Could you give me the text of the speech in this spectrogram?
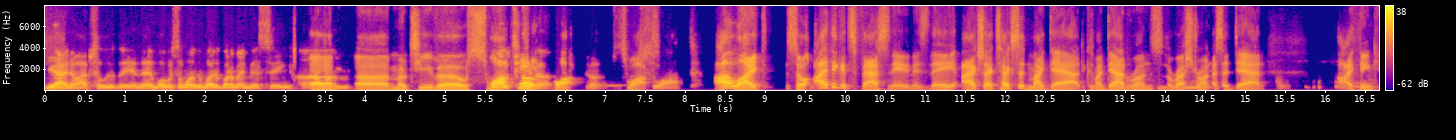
Yeah, I know, absolutely. And then what was the one? What, what am I missing? Um, um uh, Motivo swap. Motivo. Oh, swap. Uh, Swapped. I liked. So I think it's fascinating. Is they? I actually I texted my dad because my dad runs a restaurant. I said, Dad, I think,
